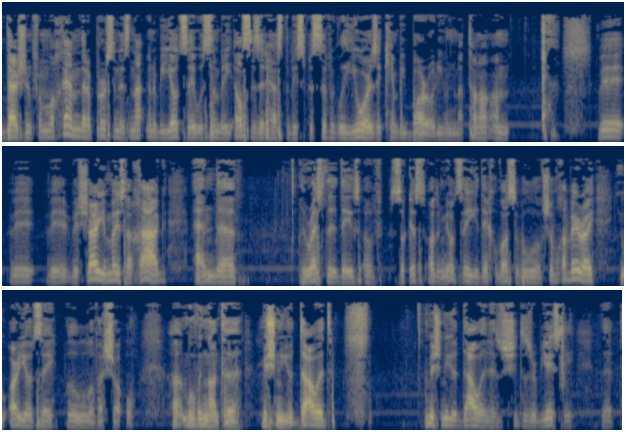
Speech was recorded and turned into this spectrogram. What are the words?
darshan from lochem that a person is not going to be yotze with somebody else's. It has to be specifically yours. It can't be borrowed. Even matana um, v'shar yemois hachag and. Uh, the rest of the days of Sukkot, Adam Yotzei, Yidei Chavasa, of Shav you are Yotzei, Belul of Hasha'ul. Uh, moving on to Mishnah Yudalid. Mishnah Yudalid has Shitas Rabbi Yossi that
